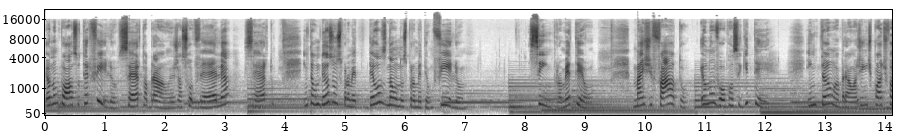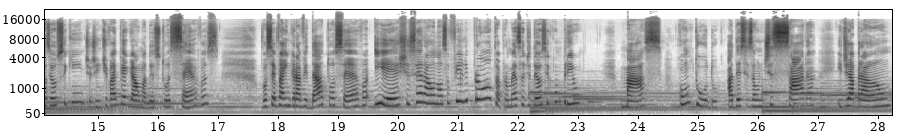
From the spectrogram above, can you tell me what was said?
eu não posso ter filho, certo, Abraão? Eu já sou velha, certo? Então Deus nos promete, Deus não nos prometeu um filho? Sim, prometeu. Mas de fato, eu não vou conseguir ter. Então, Abraão, a gente pode fazer o seguinte: a gente vai pegar uma das tuas servas, você vai engravidar a tua serva e este será o nosso filho. E pronto, a promessa de Deus se cumpriu. Mas, contudo, a decisão de Sara e de Abraão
